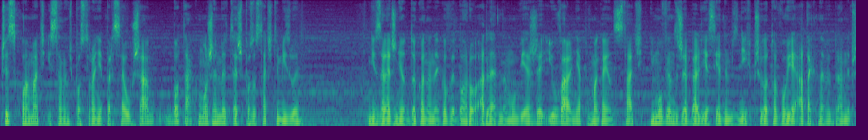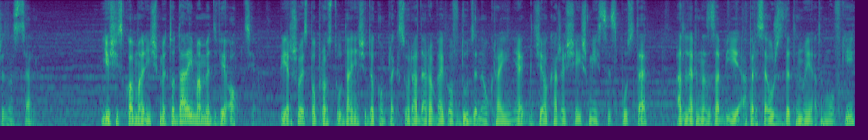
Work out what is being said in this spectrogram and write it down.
czy skłamać i stanąć po stronie Perseusza, bo tak, możemy też pozostać tymi złymi. Niezależnie od dokonanego wyboru, Adler nam uwierzy i uwalnia, pomagając stać i mówiąc, że Bell jest jednym z nich, przygotowuje atak na wybrany przez nas cel. Jeśli skłamaliśmy, to dalej mamy dwie opcje. Pierwszą jest po prostu udanie się do kompleksu radarowego w Dudze na Ukrainie, gdzie okaże się, iż miejsce jest puste, Adler nas zabije, a Perseusz zdetonuje atomówki.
